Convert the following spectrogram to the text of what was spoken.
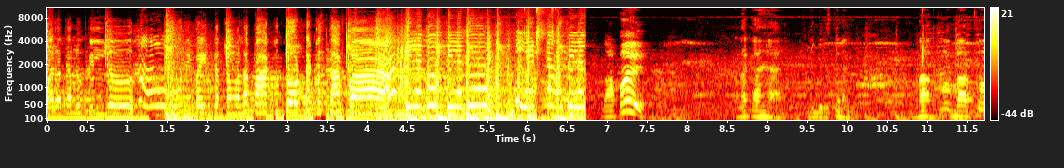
మరదలు పిల్లు ఊరి బయట తమలపాకు తోటకొస్తావా పిలగు పిలగు ఎట్టా పిలగు. బాపోయ్! అలా కాదురా నేను పిలుస్తాను బాపు బాపు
